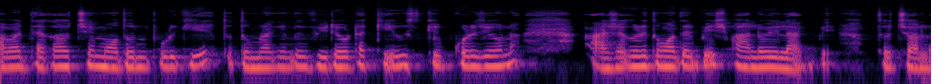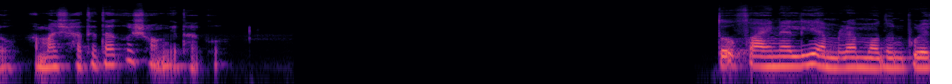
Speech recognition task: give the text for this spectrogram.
আবার দেখা হচ্ছে মদনপুর গিয়ে। তো তোমরা কিন্তু ভিডিওটা কেউ স্কিপ করে যেও না। আশা করি তোমাদের বেশ ভালোই লাগবে। তো চলো, আমার সাথে থাকো, সঙ্গে থাকো। তো ফাইনালি আমরা মদনপুরে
